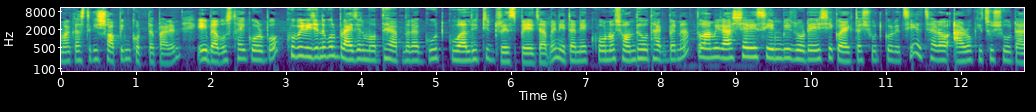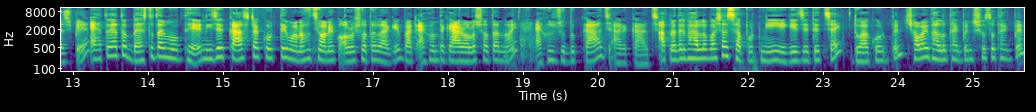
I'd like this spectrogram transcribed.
আমার কাছ থেকে শপিং করতে পারেন, এই ব্যবস্থাই করব। খুবই রিজনেবল প্রাইজের মধ্যে আপনারা গুড কোয়ালিটি ড্রেস পেয়ে যাবেন, এটা নিয়ে কোনো সন্দেহ থাকবে না। তো আমি রাজশাহী সিএনবি রোডে এসে কয়েকটা শুট করেছি, এছাড়াও আরও কিছু শুট আসবে। এত এত ব্যস্ততার মধ্যে নিজের কাজটা করতে মনে হচ্ছে অনেক অলসতা লাগে বাট এখন থেকে আর অলসতা নয় এখন শুধু কাজ আর কাজ। আপনাদের ভালোবাসা সাপোর্ট নিয়ে এগিয়ে যেতে চাই। দোয়া করবেন। সবাই ভালো থাকবেন, সুস্থ থাকবেন।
